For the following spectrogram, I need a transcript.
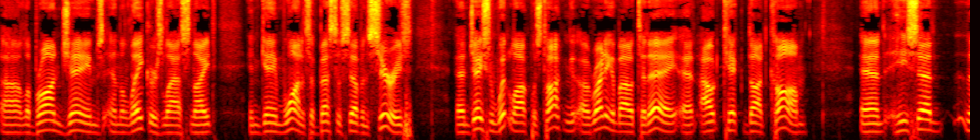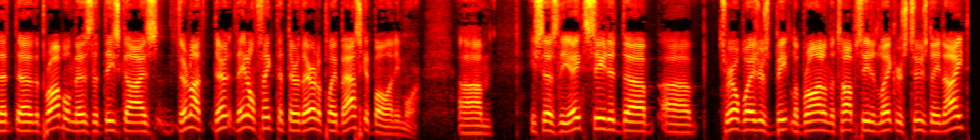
uh, LeBron James and the Lakers last night in Game One. It's a best of seven series, and Jason Whitlock was talking, uh, writing about it today at Outkick.com, and he said that uh, the problem is that these guys they're not they're, they don't think that they're there to play basketball anymore. Um, he says the eighth seeded uh, uh, Trailblazers beat LeBron and the top seeded Lakers Tuesday night.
